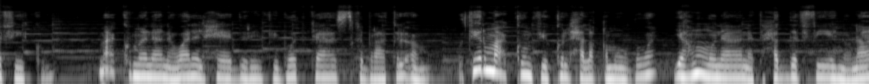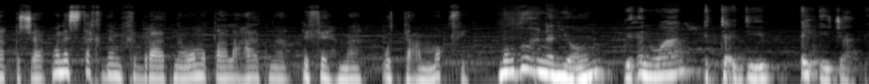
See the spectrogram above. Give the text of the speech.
فيكم. معكم أنا نوال الحيدري في بودكاست خبرات العمر. أثير معكم في كل حلقة موضوع يهمنا نتحدث فيه نناقشه ونستخدم خبراتنا ومطالعاتنا لفهمه والتعمق فيه. موضوعنا اليوم بعنوان التأديب الإيجابي.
